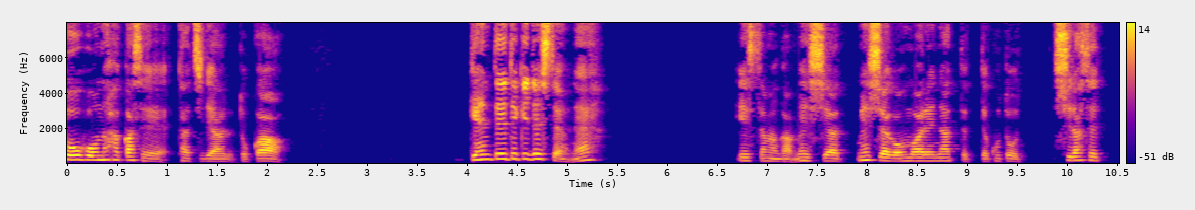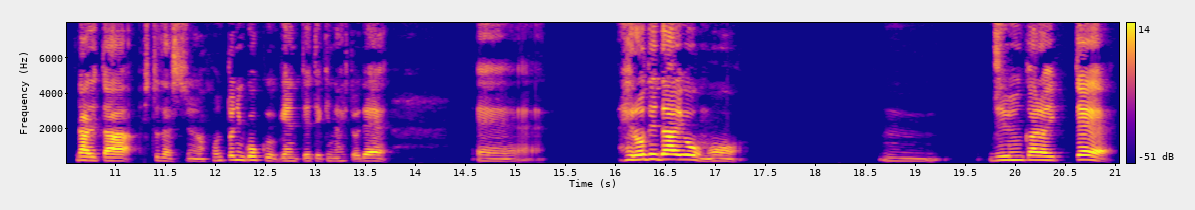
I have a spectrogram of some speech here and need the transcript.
東方の博士たちであるとか、限定的でしたよね。イエス様がメシア、メシアがお生まれになったってことを知らせられた人たちというのは本当にごく限定的な人で、えー、ヘロデ大王も、うん、自分から言って、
